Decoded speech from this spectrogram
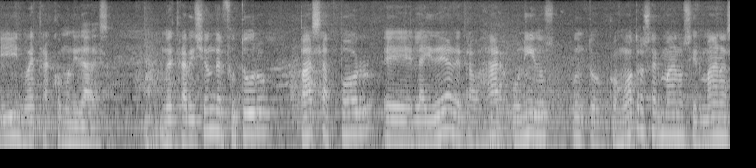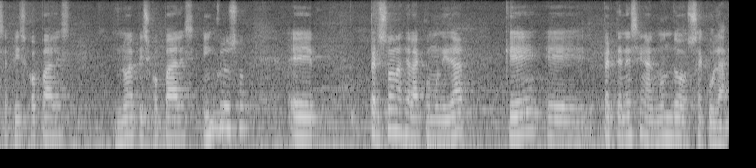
y nuestras comunidades. Nuestra visión del futuro pasa por eh, la idea de trabajar unidos junto con otros hermanos y hermanas episcopales, no episcopales, incluso eh, personas de la comunidad que eh, pertenecen al mundo secular,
